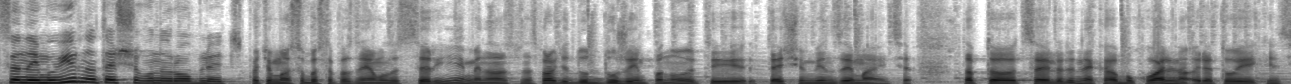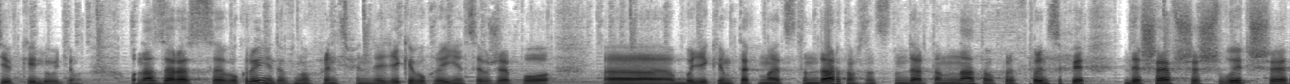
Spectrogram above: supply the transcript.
Це неймовірно те, що вони роблять. Потім ми особисто познайомилися з Сергієм, і на нас насправді дуже імпонує ти- те, чим він займається. Тобто, це людина, яка буквально рятує кінцівки людям. У нас зараз в Україні, та, ну в принципі, не тільки в Україні, це вже по е, будь-яким так медстандартам, стандартам НАТО. В принципі, дешевше, швидше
